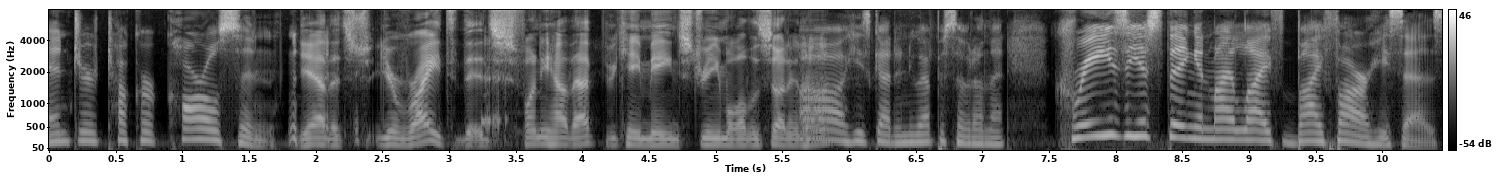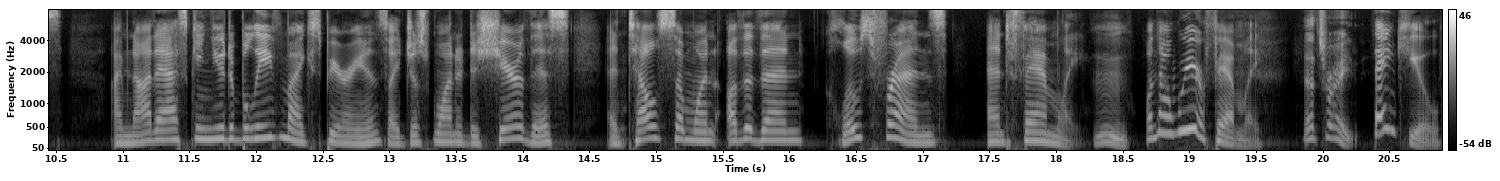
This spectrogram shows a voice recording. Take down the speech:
Enter Tucker Carlson. Yeah, that's you're right. It's funny how that became mainstream all of a sudden, huh? Oh, he's got a new episode on that. Craziest thing in my life by far, he says. I'm not asking you to believe my experience. I just wanted to share this and tell someone other than close friends and family. Hmm. Well, now we're family. That's right. Thank you.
